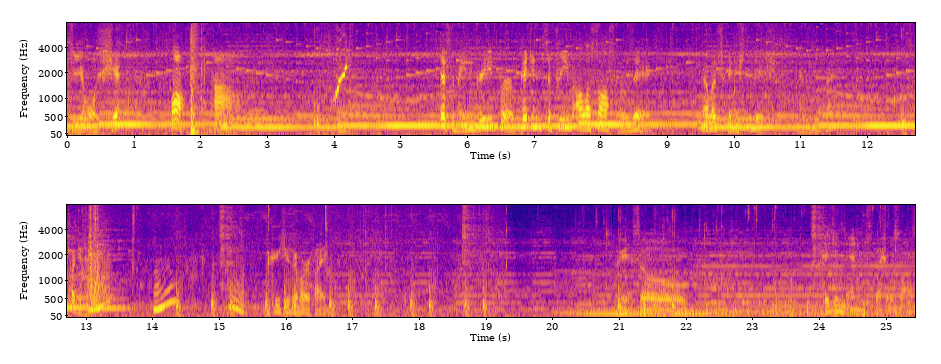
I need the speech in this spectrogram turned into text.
Ah, you, you little shit. Fall. Ha. That's the main ingredient for our Pigeon Supreme a la sauce rosé. Now let's finish the dish. The creatures are horrifying. Okay, so pigeon and special sauce.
